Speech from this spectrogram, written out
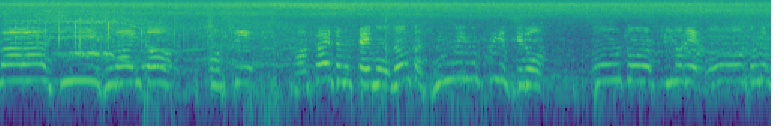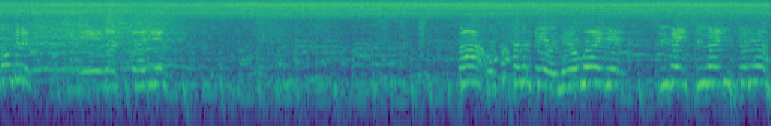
晴らしいフライトそして高橋さんの機体もなんかずんぐりむっくりですけど相当なスピードでおー飛んでる飛んでる綺麗な機体です。さあ岡さんの機体を目の前で宙返り宙返りしております。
